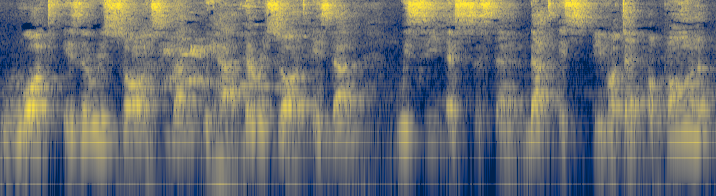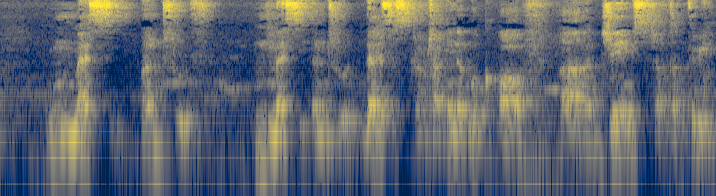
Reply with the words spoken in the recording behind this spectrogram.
what is the result that we have? The result is that we see a system that is pivoted upon mercy and truth. Mercy and truth. There is a scripture in the book of uh, James, chapter 3.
